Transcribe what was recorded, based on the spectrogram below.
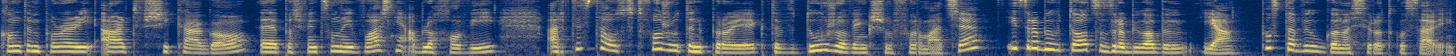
Contemporary Art w Chicago, e, poświęconej właśnie Ablochowi, artysta odtworzył ten projekt w dużo większym formacie i zrobił to, co zrobiłabym ja. Postawił go na środku sali.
